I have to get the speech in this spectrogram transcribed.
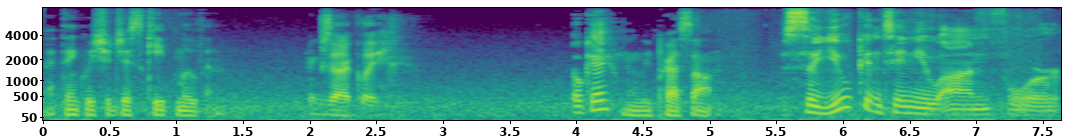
I think we should just keep moving. Exactly. Okay. And we press on. So you continue on for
